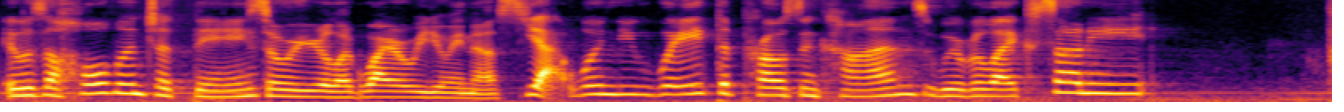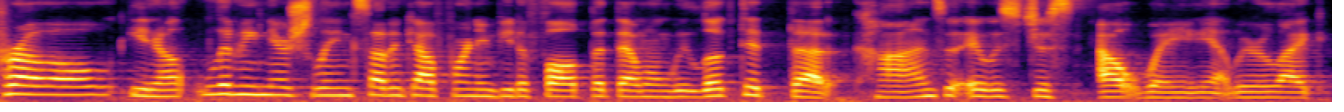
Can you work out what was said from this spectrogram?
it was a whole bunch of things. So you're like, why are we doing this? Yeah, when you weighed the pros and cons, we were like, Sunny, pro, you know, living near Chalene, Southern California, beautiful. But then when we looked at the cons, it was just outweighing it. We were like,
